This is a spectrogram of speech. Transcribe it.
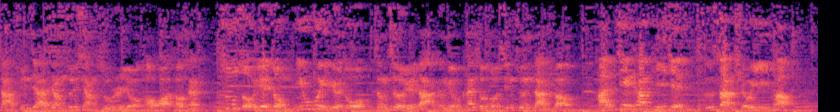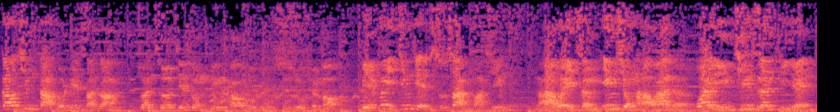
打群架将尊享数日游豪华套餐，出手越重优惠越多，政策越大，更有看守所新春大礼包，含健康体检、时尚球衣一套、高清大头贴三张，专车接送，拎包入住，食宿全包，免费精简时尚发型，哪位逞英雄好汉的，欢迎亲身体验。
